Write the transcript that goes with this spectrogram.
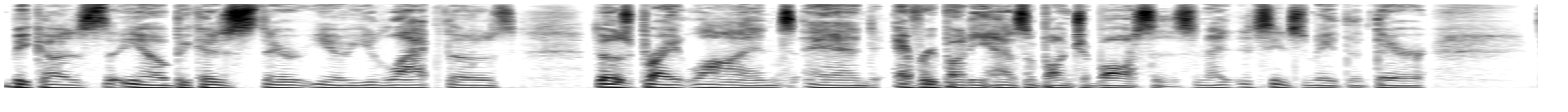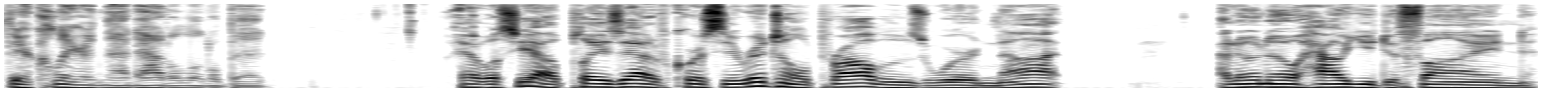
because you know because there you know you lack those those bright lines and everybody has a bunch of bosses and it, it seems to me that they're they're clearing that out a little bit. Yeah, we'll see how it plays out. Of course, the original problems were not. I don't know how you define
